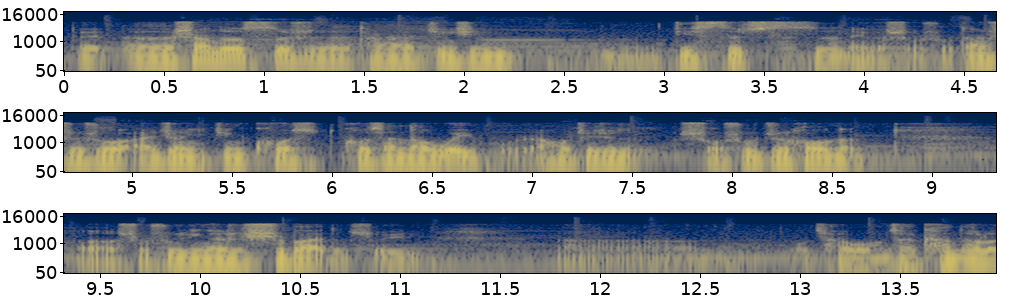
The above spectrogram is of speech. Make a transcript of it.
对，呃，上周四是他进行。嗯，第四次那个手术，当时说癌症已经扩扩散到胃部，然后这次手术之后呢，呃，手术应该是失败的，所以，呃，我才我们才看到了，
